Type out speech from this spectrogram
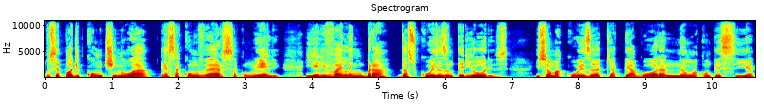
você pode continuar essa conversa com ele e ele vai lembrar das coisas anteriores. Isso é uma coisa que até agora não acontecia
